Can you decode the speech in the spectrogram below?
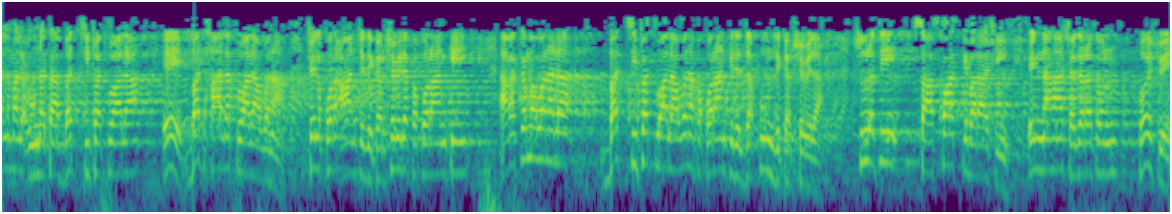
الملعونه بد صفت والا اے بد حالت والا ونا فی القران چې ذکر شوی ده په قران کې هغه کوم ونا ده بد صفت والا ونا په قران کې د زقوم ذکر شوی ده سورتی صافات کې براشی انها شجرتون خوشوی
